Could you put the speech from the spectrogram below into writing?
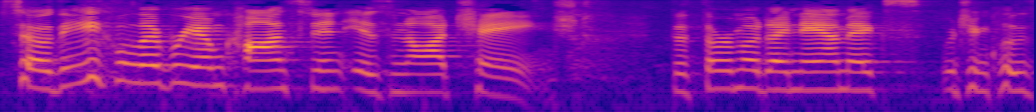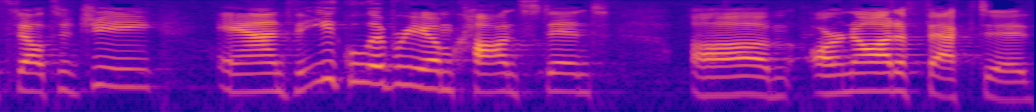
So the equilibrium constant is not changed. The thermodynamics, which includes delta G, and the equilibrium constant um, are not affected.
